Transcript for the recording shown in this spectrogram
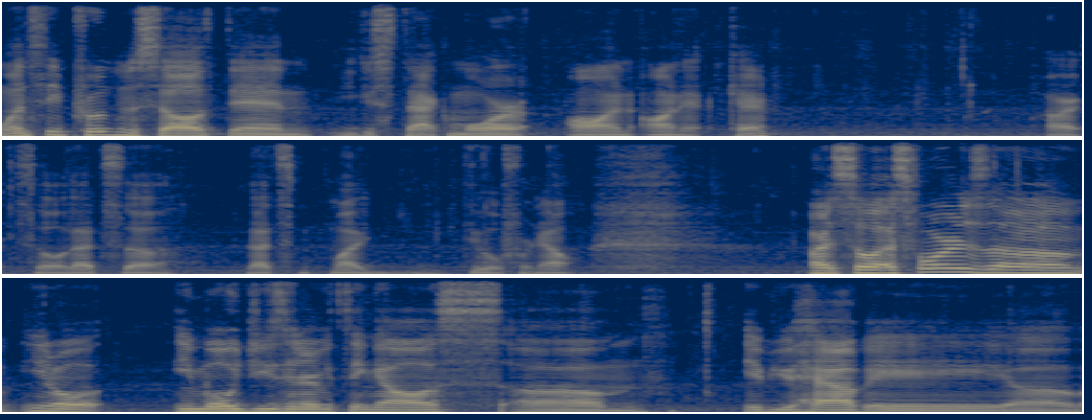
Once they prove themselves then you can stack more on on it okay? All right so that's uh that's my deal for now. All right so as far as um you know emojis and everything else um if you have a uh,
